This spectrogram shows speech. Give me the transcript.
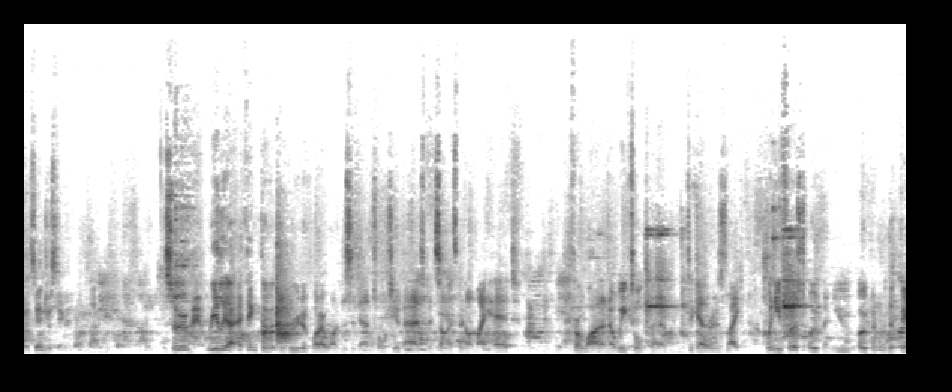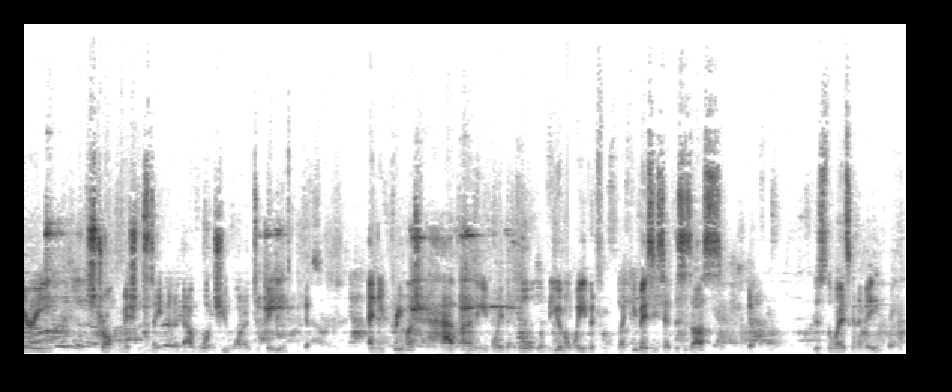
so it's interesting going back and forth. So really, I think the, the root of what I wanted to sit down and talk to you about has been something that's been on my head for a while. I know we've talked about it together. Is like when you first open, you open with a very strong mission statement about what you wanted to be, Yes. and you pretty much have. I don't think you've wavered at all. But you haven't wavered from like you basically said, "This is us. Yeah. This is the way it's going to be." Right.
